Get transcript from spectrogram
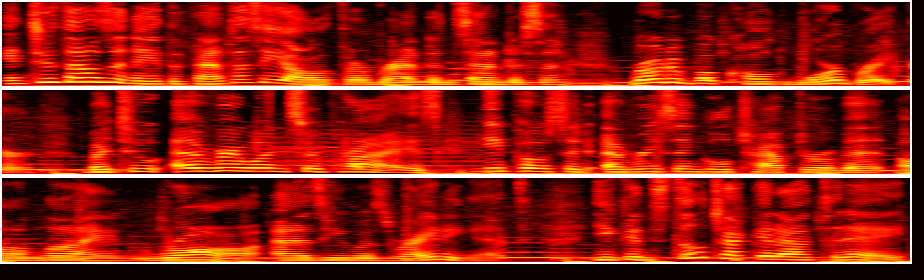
In 2008, the fantasy author Brandon Sanderson wrote a book called Warbreaker, but to everyone's surprise, he posted every single chapter of it online, raw, as he was writing it. You can still check it out today,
